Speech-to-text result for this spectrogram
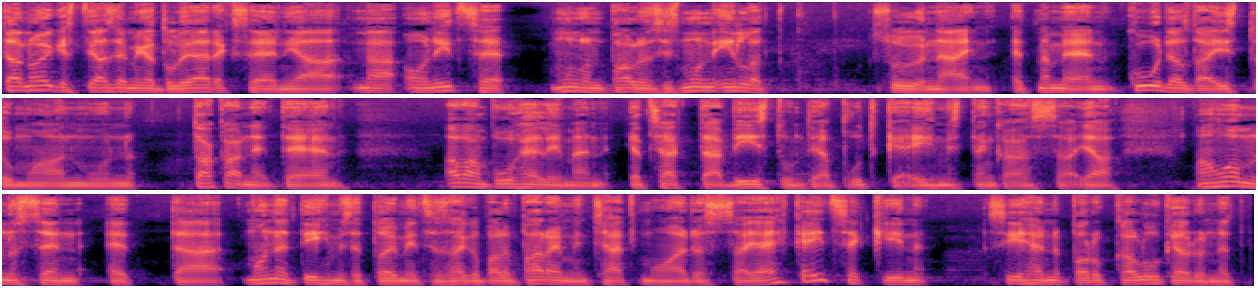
tämä on oikeasti asia, mikä tuli järjekseen ja mä oon itse, mulla on paljon, siis mun illat sujuu näin, että mä menen kuudelta istumaan mun takan eteen, avaan puhelimen ja chattaa viisi tuntia putkeen ihmisten kanssa ja mä oon huomannut sen, että monet ihmiset toimivat itse aika paljon paremmin chat-muodossa ja ehkä itsekin siihen porukkaan lukeudun, että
